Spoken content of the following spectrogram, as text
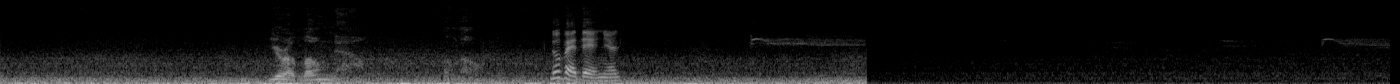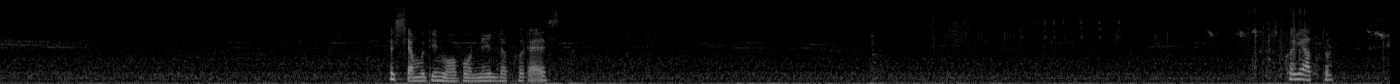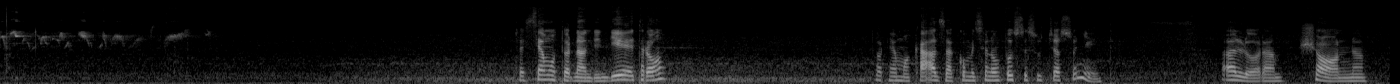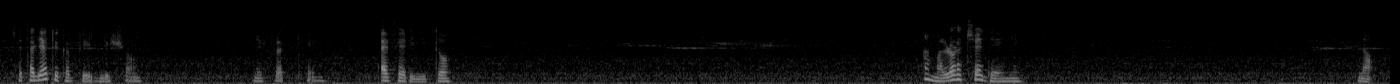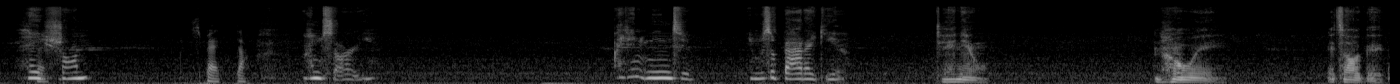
You're alone now. Alone. Dov'è Daniel? E siamo di nuovo nella foresta. Scoiattolo. Cioè stiamo tornando indietro? Torniamo a casa come se non fosse successo niente. Allora Sean. Si è tagliato i capelli Sean. Nel frattempo. È ferito Ah, ma allora c'è Danny. No. Hey, Sean. Aspetta. I'm sorry. I didn't mean to. It was a bad idea. Daniel. No way. It's all good.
